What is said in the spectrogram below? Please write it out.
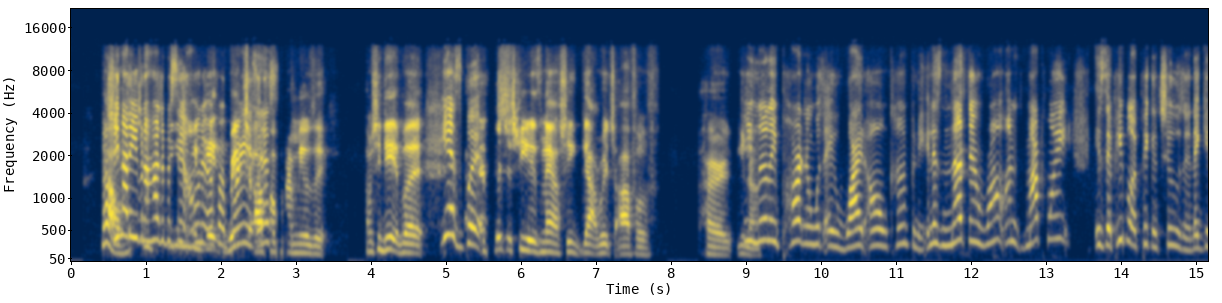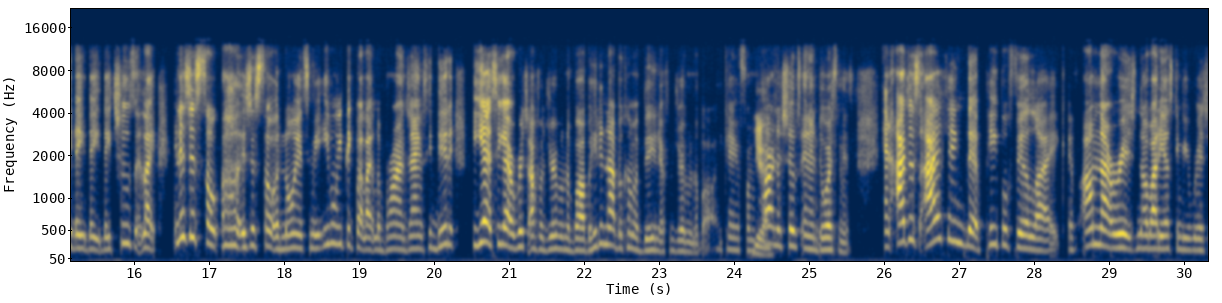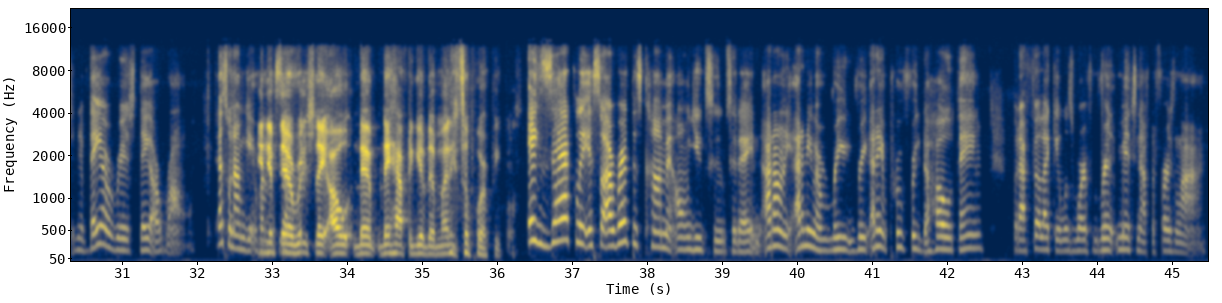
No, she's not even hundred percent owner of her brand. Off of her music. I mean, she did, but yes, but as rich as she is now, she got rich off of her, you he know. literally partnered with a white owned company. And there's nothing wrong. I'm, my point is that people are picking choosing. They get they they they choose it like and it's just so oh, it's just so annoying to me. Even when you think about like LeBron James, he did it. He yes, he got rich off of dribbling the ball, but he did not become a billionaire from dribbling the ball. He came from yeah. partnerships and endorsements. And I just I think that people feel like if I'm not rich, nobody else can be rich. And if they are rich, they are wrong. That's what I'm getting. And if they're rich, they owe them. They have to give their money to poor people. Exactly. And so I read this comment on YouTube today, I don't. I didn't even read. read I didn't proofread the whole thing, but I felt like it was worth re- mentioning after the first line.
